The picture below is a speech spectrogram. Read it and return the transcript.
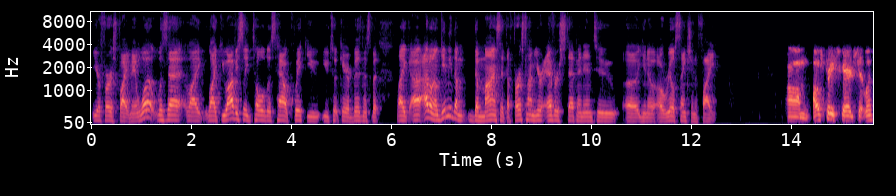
your first fight, man. What was that like? Like you obviously told us how quick you you took care of business, but like I, I don't know, give me the the mindset the first time you're ever stepping into uh you know a real sanctioned fight. Um, I was pretty scared shitless.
